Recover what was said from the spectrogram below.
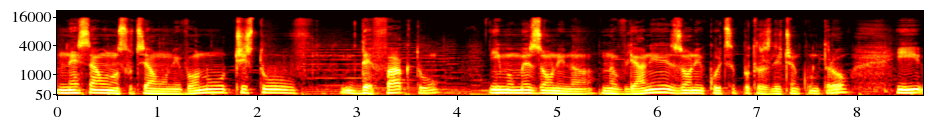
не само на социално ниво, но чисто де-факто имаме зони на, на влияние, зони, които са под различен контрол и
